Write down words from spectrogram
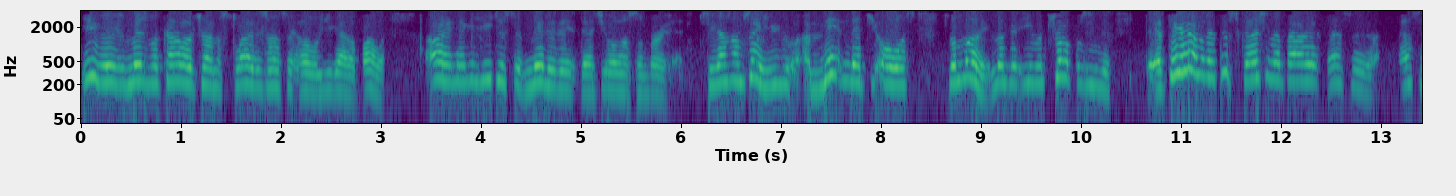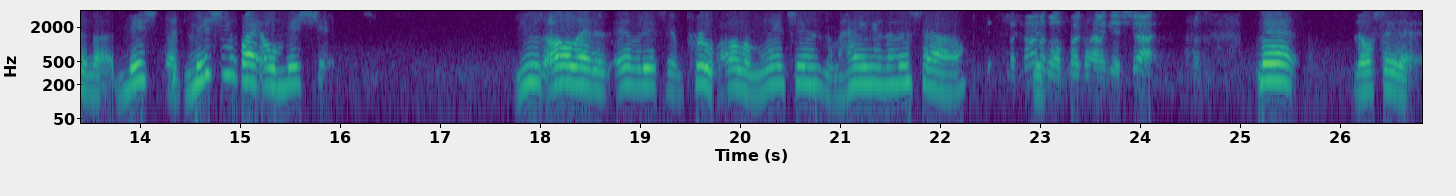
even Mitch McConnell trying to slide this and say, "Oh, you got Obama." All right, nigga, you just admitted it that you owe us some bread. See, that's what I'm saying. You admitting that you owe us some money. Look at even Trump was even. If they're having a discussion about it, that's a that's an admission, admission by omission. Use all that as evidence and proof. All them lynchings, them hangings in the South. McConnell gonna fuck around and get shot. Man, don't say that.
